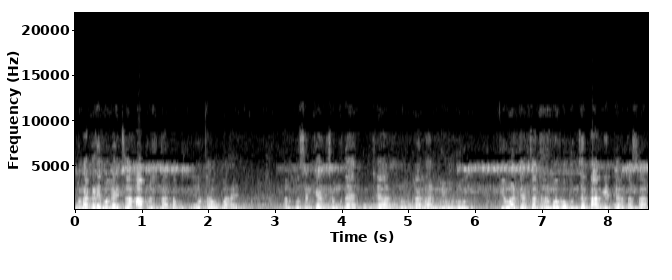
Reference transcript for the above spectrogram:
कोणाकडे बघायचं हा प्रश्न आता मोठा उभा राहिला. अल्पसंख्याक समुदायाच्या लोकांना निवडून केवळ त्यांचा धर्म बघून जर टार्गेट करत असाल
